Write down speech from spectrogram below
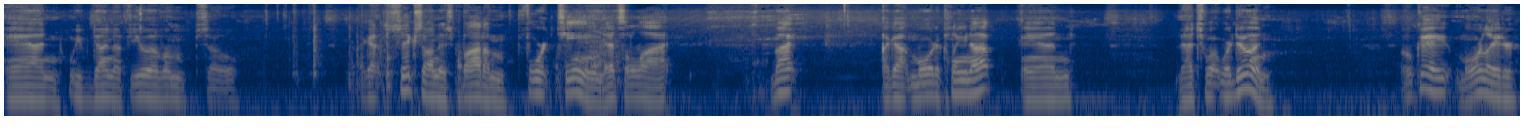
and we've done a few of them so I got six on this bottom 14 that's a lot but I got more to clean up and that's what we're doing okay more later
